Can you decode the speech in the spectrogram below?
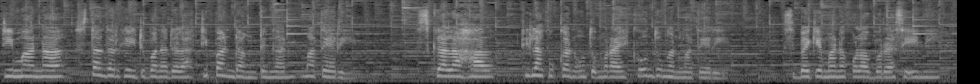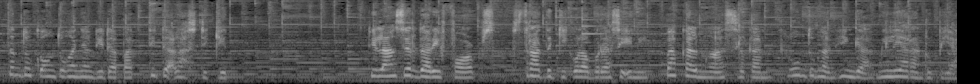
di mana standar kehidupan adalah dipandang dengan materi. Segala hal dilakukan untuk meraih keuntungan materi. Sebagaimana kolaborasi ini, tentu keuntungan yang didapat tidaklah sedikit. Dilansir dari Forbes, strategi kolaborasi ini bakal menghasilkan keuntungan hingga miliaran rupiah.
